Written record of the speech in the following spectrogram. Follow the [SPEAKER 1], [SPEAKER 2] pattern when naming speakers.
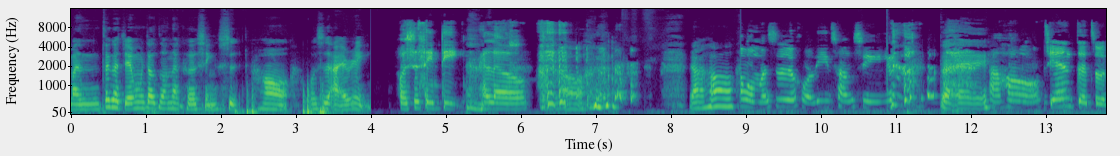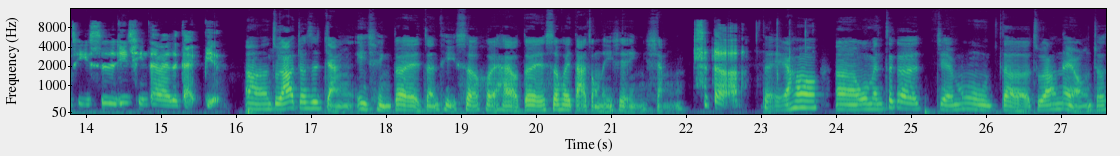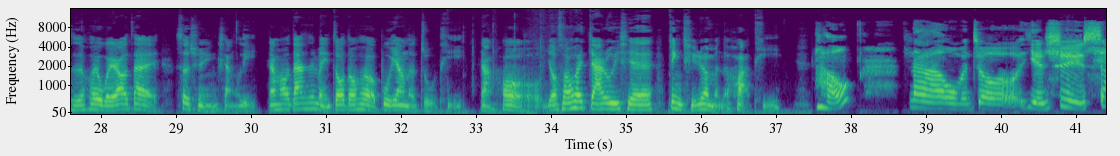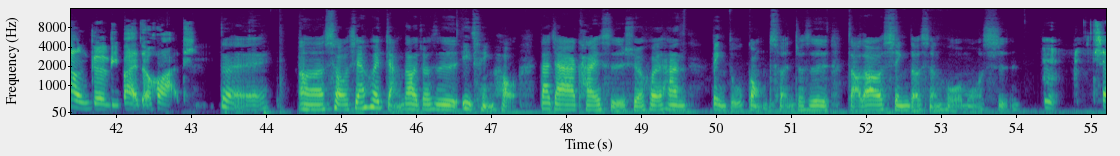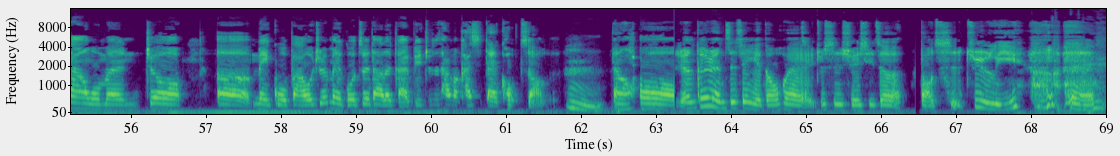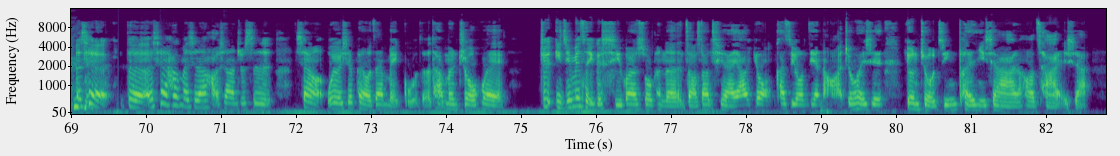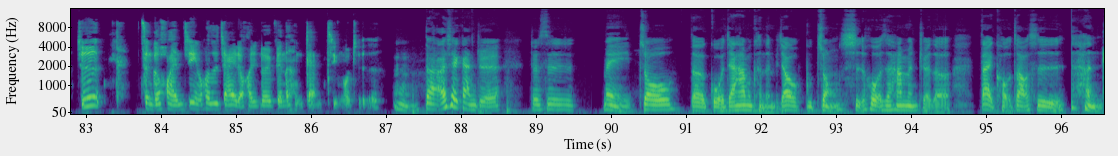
[SPEAKER 1] 们这个节目叫做《那颗心事》，然后我是 Irene，
[SPEAKER 2] 我是 Cindy，Hello，Hello，
[SPEAKER 1] 然后
[SPEAKER 2] 我们是火力创新，
[SPEAKER 1] 对，
[SPEAKER 2] 然后今天的主题是疫情带来的改变，
[SPEAKER 1] 嗯，主要就是讲疫情对整体社会还有对社会大众的一些影响。
[SPEAKER 2] 是的。
[SPEAKER 1] 对，然后，嗯，我们这个节目的主要内容就是会围绕在社群影响力，然后，但是每周都会有不一样的主题，然后有时候会加入一些近期热门的话题。
[SPEAKER 2] 好，那我们就延续上个礼拜的话题。
[SPEAKER 1] 对，呃，首先会讲到就是疫情后，大家开始学会和。病毒共存，就是找到新的生活模式。
[SPEAKER 2] 嗯，像我们就呃美国吧，我觉得美国最大的改变就是他们开始戴口罩了。嗯，然后人跟人之间也都会就是学习着保持距离。
[SPEAKER 1] 对，
[SPEAKER 2] 而且对，而且他们现在好像就是像我有一些朋友在美国的，他们就会。就已经变成一个习惯，说可能早上起来要用，开始用电脑啊，就会先用酒精喷一下，然后擦一下，就是整个环境或者家里的环境都会变得很干净。我觉得，
[SPEAKER 1] 嗯，对，而且感觉就是美洲的国家，他们可能比较不重视，或者是他们觉得戴口罩是很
